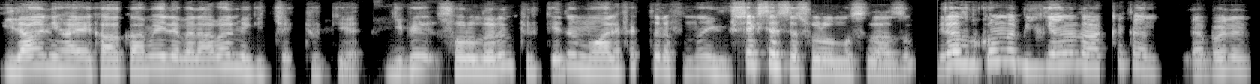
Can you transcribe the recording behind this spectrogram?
İla nihaya KKM ile beraber mi gidecek Türkiye? Gibi soruların Türkiye'de muhalefet tarafından yüksek sesle sorulması lazım. Biraz bu konuda Bilgehan'a da hakikaten ya böyle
